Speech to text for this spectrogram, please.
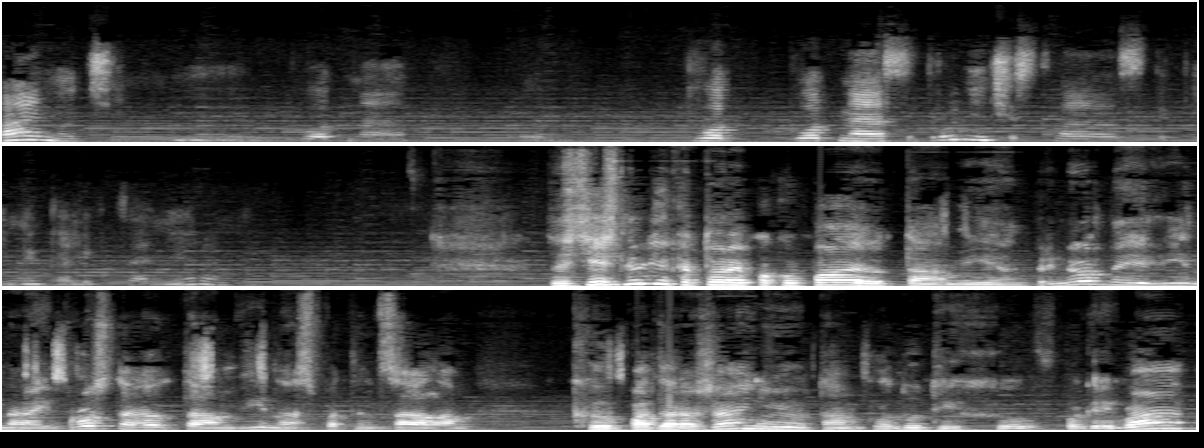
Goodwine очень плотное, плот, плотное сотрудничество с такими коллекционерами. То есть есть люди, которые покупают там и примерные вина, и просто там вина с потенциалом к подорожанию, там кладут их в погреба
